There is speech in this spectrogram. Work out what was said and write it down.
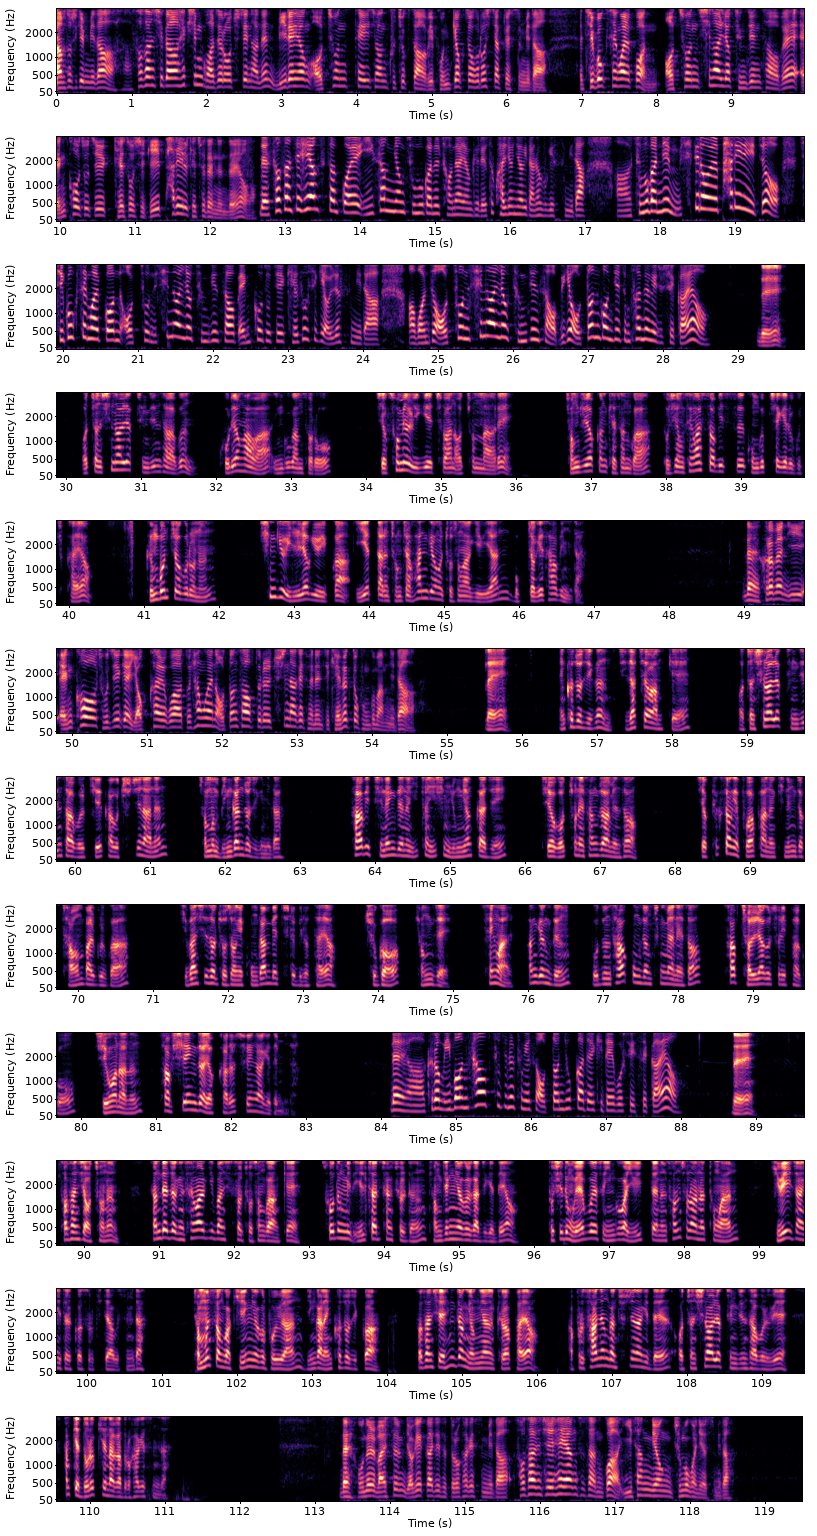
다음 소식입니다. 서산시가 핵심 과제로 추진하는 미래형 어촌 스테이션 구축 사업이 본격적으로 시작됐습니다. 지곡 생활권 어촌 신활력 증진 사업의 앵커 조직 개소식이 8일 개최됐는데요. 네, 서산시 해양수산과의 이상영 주무관을 전화 연결해서 관련 이야기 나눠보겠습니다. 아, 주무관님, 11월 8일이죠. 지곡 생활권 어촌 신활력 증진 사업 앵커 조직 개소식이 열렸습니다. 아, 먼저 어촌 신활력 증진 사업 이게 어떤 건지 좀 설명해 주실까요? 네. 어촌 신활력 증진 사업은 고령화와 인구 감소로 지역 소멸 위기에 처한 어촌 마을에 정주 여건 개선과 도시형 생활 서비스 공급 체계를 구축하여 근본적으로는 신규 인력 유입과 이에 따른 정착 환경을 조성하기 위한 목적의 사업입니다. 네, 그러면 이 앵커 조직의 역할과 또 향후에는 어떤 사업들을 추진하게 되는지 계획도 궁금합니다. 네. 앵커 조직은 지자체와 함께 어촌 신활력 증진 사업을 기획하고 추진하는 전문 민간 조직입니다. 사업이 진행되는 2026년까지 지역 어촌에 상주하면서 지역 특성에 부합하는 기능적 자원 발굴과 기반 시설 조성의 공간 배치를 비롯하여 주거, 경제, 생활, 환경 등 모든 사업 공정 측면에서 사업 전략을 수립하고 지원하는 사업 시행자 역할을 수행하게 됩니다. 네, 아, 그럼 이번 사업 추진을 통해서 어떤 효과들 기대해 볼 수 있을까요? 네. 서산시 어촌은 현대적인 생활 기반 시설 조성과 함께 소득 및 일자리 창출 등 경쟁력을 가지게 되어 도시 등 외부에서 인구가 유입되는 선순환을 통한 기회이장이 될 것으로 기대하고 있습니다. 전문성과 기획력을 보유한 민간 앵커 조직과 서산시의 행정 역량을 결합하여 앞으로 4년간 추진하게 될 어촌 신활력 증진 사업을 위해 함께 노력해 나가도록 하겠습니다. 네, 오늘 말씀 여기까지 듣도록 하겠습니다. 서산시 해양수산과 이상영 주무관이었습니다.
